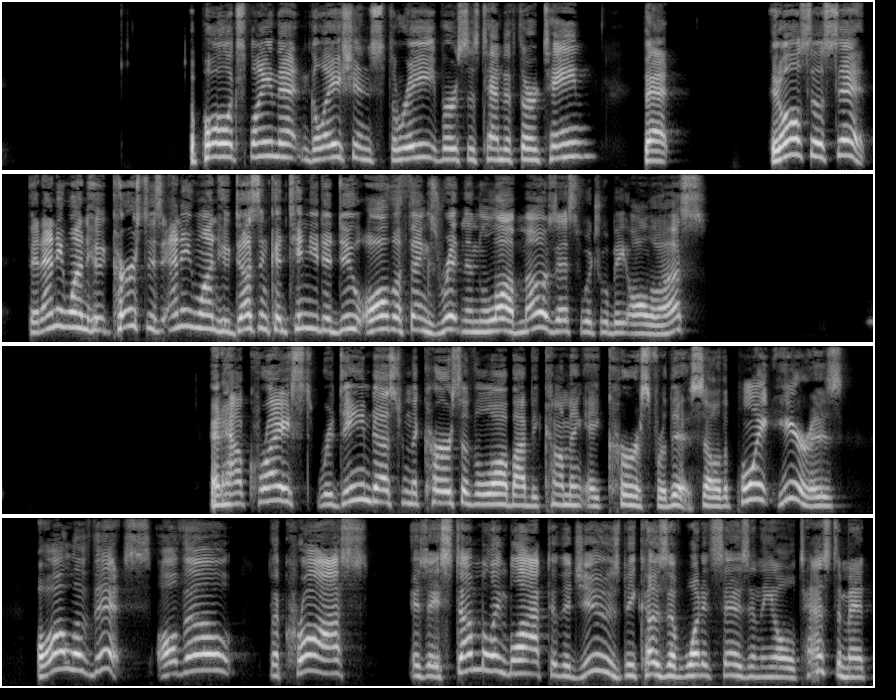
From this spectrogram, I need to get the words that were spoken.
But Paul explained that in Galatians 3, verses 10 to 13, that it also said that anyone who cursed is anyone who doesn't continue to do all the things written in the law of Moses, which will be all of us. And how Christ redeemed us from the curse of the law by becoming a curse for this. So the point here is all of this, although the cross is a stumbling block to the Jews because of what it says in the Old Testament,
